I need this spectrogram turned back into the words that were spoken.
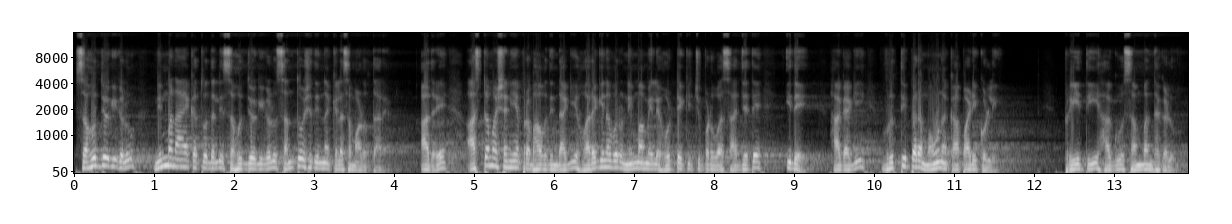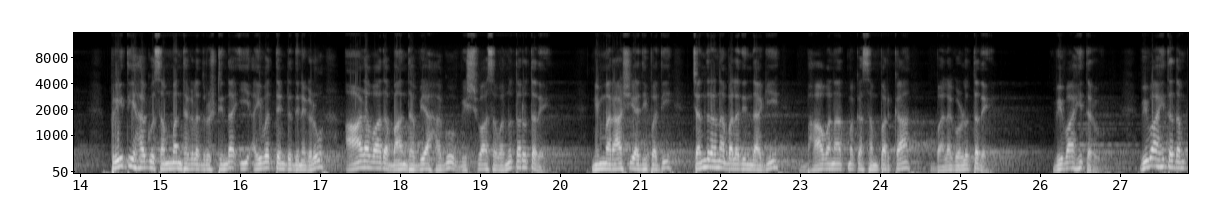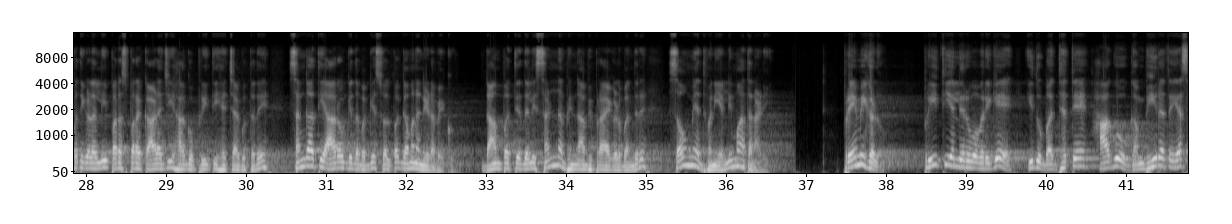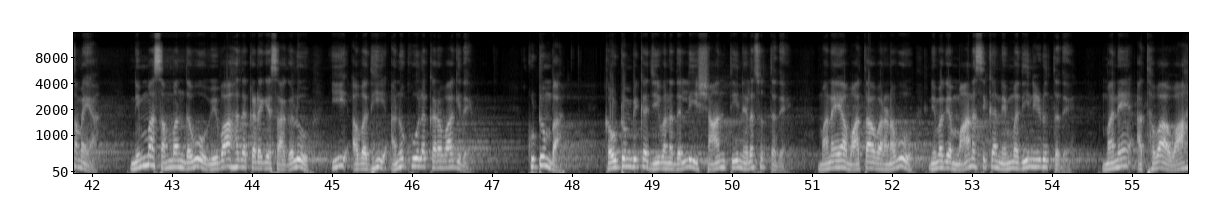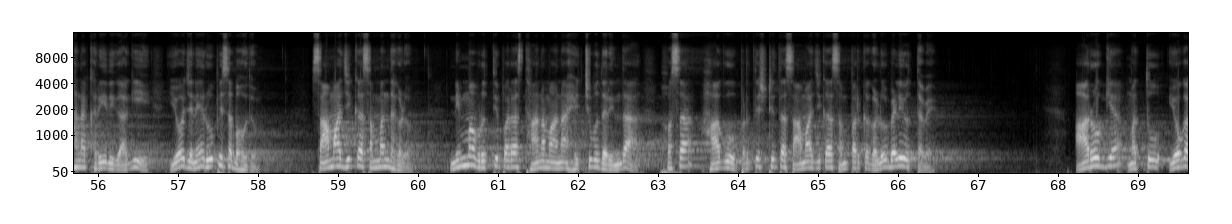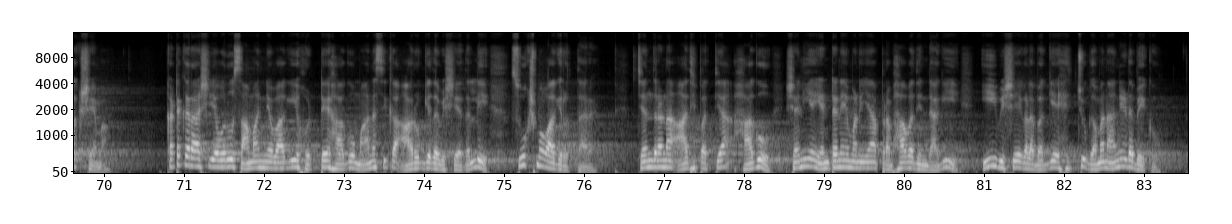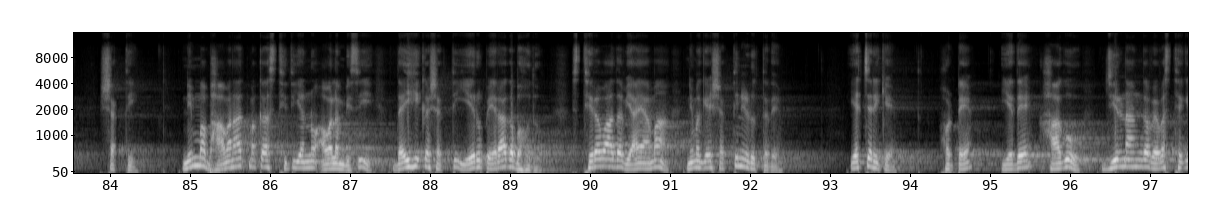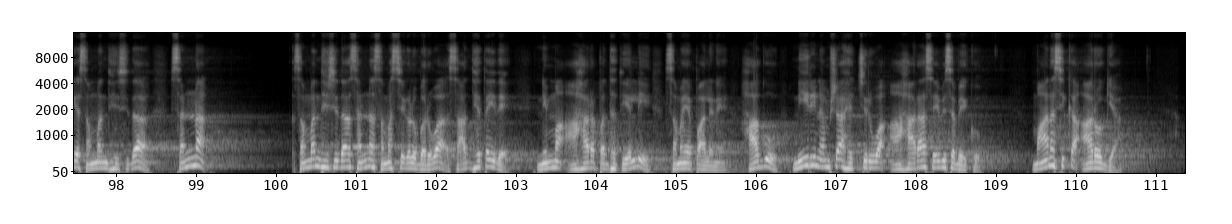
ಸಹೋದ್ಯೋಗಿಗಳು, ನಿಮ್ಮ ನಾಯಕತ್ವದಲ್ಲಿ ಸಹೋದ್ಯೋಗಿಗಳು ಸಂತೋಷದಿಂದ ಕೆಲಸ ಮಾಡುತ್ತಾರೆ. ಆದರೆ ಅಷ್ಟಮ ಶನಿಯ ಪ್ರಭಾವದಿಂದಾಗಿ ಹೊರಗಿನವರು ನಿಮ್ಮ ಮೇಲೆ ಹೊಟ್ಟೆ ಕಿಚ್ಚು ಪಡುವ ಸಾಧ್ಯತೆ ಇದೆ. ಹಾಗಾಗಿ ವೃತ್ತಿಪರ ಮೌನ ಕಾಪಾಡಿಕೊಳ್ಳಿ. ಪ್ರೀತಿ ಹಾಗೂ ಸಂಬಂಧಗಳು. ಪ್ರೀತಿ ಹಾಗೂ ಸಂಬಂಧಗಳ ದೃಷ್ಟಿಯಿಂದ ಈ ಐವತ್ತೆಂಟು ದಿನಗಳು ಆಳವಾದ ಬಾಂಧವ್ಯ ಹಾಗೂ ವಿಶ್ವಾಸವನ್ನು ತರುತ್ತದೆ. ನಿಮ್ಮ ರಾಶಿ ಅಧಿಪತಿ ಚಂದ್ರನ ಬಲದಿಂದಾಗಿ ಭಾವನಾತ್ಮಕ ಸಂಪರ್ಕ ಬಲಗೊಳ್ಳುತ್ತದೆ. ವಿವಾಹಿತರು. ವಿವಾಹಿತ ದಂಪತಿಗಳಲ್ಲಿ ಪರಸ್ಪರ ಕಾಳಜಿ ಹಾಗೂ ಪ್ರೀತಿ ಹೆಚ್ಚಾಗುತ್ತದೆ. ಸಂಗಾತಿ ಆರೋಗ್ಯದ ಬಗ್ಗೆ ಸ್ವಲ್ಪ ಗಮನ ನೀಡಬೇಕು. ದಾಂಪತ್ಯದಲ್ಲಿ ಸಣ್ಣ ಭಿನ್ನಾಭಿಪ್ರಾಯಗಳು ಬಂದರೆ ಸೌಮ್ಯ ಧ್ವನಿಯಲ್ಲಿ ಮಾತನಾಡಿ. ಪ್ರೇಮಿಗಳು. ಪ್ರೀತಿಯಲ್ಲಿರುವವರಿಗೆ ಇದು ಬದ್ಧತೆ ಹಾಗೂ ಗಂಭೀರತೆಯ ಸಮಯ. ನಿಮ್ಮ ಸಂಬಂಧವು ವಿವಾಹದ ಕಡೆಗೆ ಸಾಗಲು ಈ ಅವಧಿ ಅನುಕೂಲಕರವಾಗಿದೆ. ಕುಟುಂಬ, ಕೌಟುಂಬಿಕ ಜೀವನದಲ್ಲಿ ಶಾಂತಿ ನೆಲೆಸುತ್ತದೆ. ಮನೆಯ ವಾತಾವರಣವು ನಿಮಗೆ ಮಾನಸಿಕ ನೆಮ್ಮದಿ ನೀಡುತ್ತದೆ. ಮನೆ ಅಥವಾ ವಾಹನ ಖರೀದಿಗಾಗಿ ಯೋಜನೆ ರೂಪಿಸಬಹುದು. ಸಾಮಾಜಿಕ ಸಂಬಂಧಗಳು, ನಿಮ್ಮ ವೃತ್ತಿಪರ ಸ್ಥಾನಮಾನ ಹೆಚ್ಚುವುದರಿಂದ ಹೊಸ ಹಾಗೂ ಪ್ರತಿಷ್ಠಿತ ಸಾಮಾಜಿಕ ಸಂಪರ್ಕಗಳು ಬೆಳೆಯುತ್ತವೆ. ಆರೋಗ್ಯ ಮತ್ತು ಯೋಗಕ್ಷೇಮ. ಕಟಕ ರಾಶಿಯವರು ಸಾಮಾನ್ಯವಾಗಿ ಹೊಟ್ಟೆ ಹಾಗೂ ಮಾನಸಿಕ ಆರೋಗ್ಯದ ವಿಷಯದಲ್ಲಿ ಸೂಕ್ಷ್ಮವಾಗಿರುತ್ತಾರೆ. ಚಂದ್ರನ ಆಧಿಪತ್ಯ ಹಾಗೂ ಶನಿಯ ಎಂಟನೇ ಮನೆಯ ಪ್ರಭಾವದಿಂದಾಗಿ ಈ ವಿಷಯಗಳ ಬಗ್ಗೆ ಹೆಚ್ಚು ಗಮನ ನೀಡಬೇಕು. ಶಕ್ತಿ. ನಿಮ್ಮ ಭಾವನಾತ್ಮಕ ಸ್ಥಿತಿಯನ್ನು ಅವಲಂಬಿಸಿ ದೈಹಿಕ ಶಕ್ತಿ ಏರುಪೇರಾಗಬಹುದು. ಸ್ಥಿರವಾದ ವ್ಯಾಯಾಮ ನಿಮಗೆ ಶಕ್ತಿ ನೀಡುತ್ತದೆ. ಎಚ್ಚರಿಕೆ. ಹೊಟ್ಟೆ, ಎದೆ ಹಾಗೂ ಜೀರ್ಣಾಂಗ ವ್ಯವಸ್ಥೆಗೆ ಸಂಬಂಧಿಸಿದ ಸಣ್ಣ ಸಂಬಂಧಿಸಿದ ಸಣ್ಣ ಸಮಸ್ಯೆಗಳು ಬರುವ ಸಾಧ್ಯತೆ ಇದೆ. ನಿಮ್ಮ ಆಹಾರ ಪದ್ಧತಿಯಲ್ಲಿ ಸಮಯ ಪಾಲನೆ ಹಾಗೂ ನೀರಿನಂಶ ಹೆಚ್ಚಿರುವ ಆಹಾರ ಸೇವಿಸಬೇಕು. ಮಾನಸಿಕ ಆರೋಗ್ಯ.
